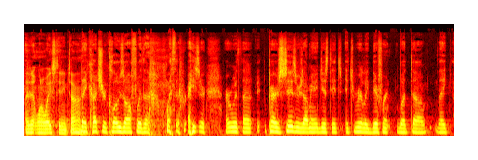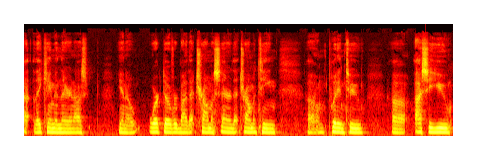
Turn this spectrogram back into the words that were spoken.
They didn't want to waste any time. they cut your clothes off with a with a razor or with a pair of scissors. I mean, it just it's it's really different. But uh, they uh, they came in there and I was, you know, worked over by that trauma center, that trauma team, um, put into uh, ICU.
